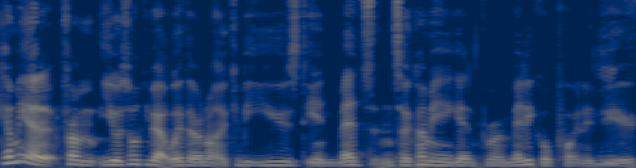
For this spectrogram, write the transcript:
coming at it from, you were talking about whether or not it could be used in medicine. So coming again from a medical point of view,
